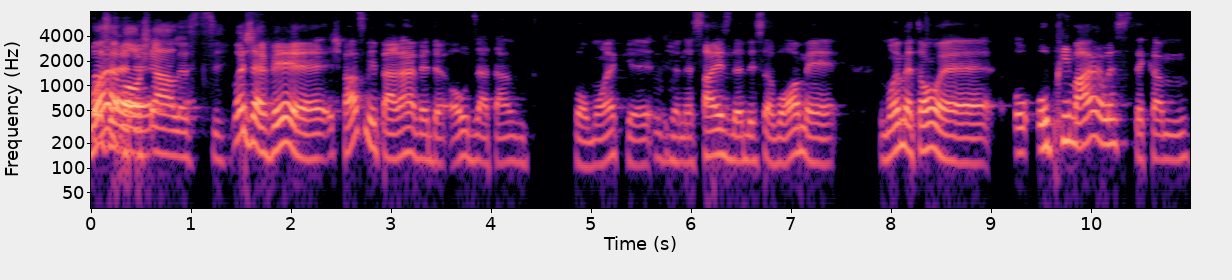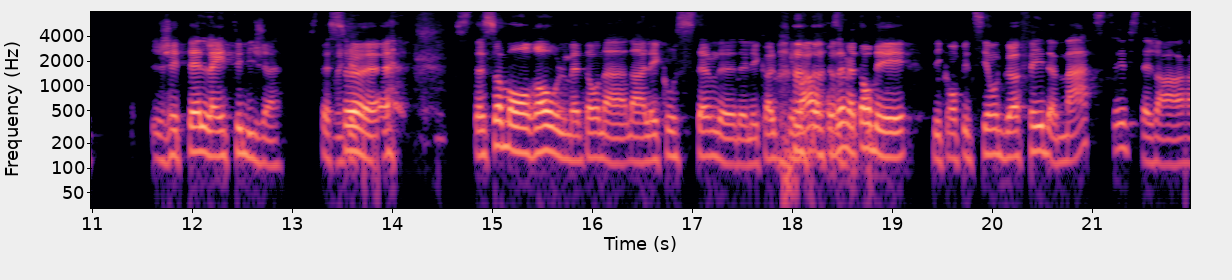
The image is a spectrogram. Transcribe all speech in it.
Moi, c'est bon Charles, Moi, j'avais, je pense que mes parents avaient de hautes attentes pour moi que mhm. je ne cesse de décevoir. Mais moi, mettons, euh, au, primaire, c'était comme j'étais l'intelligent. C'était ça, euh, c'était ça mon rôle, mettons, dans, l'écosystème de, l'école primaire. On faisait, mettons, des, compétitions goffées de maths, tu sais, c'était genre,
